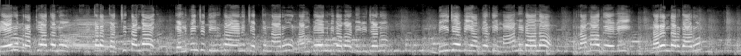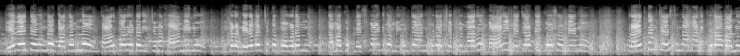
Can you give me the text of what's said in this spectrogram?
పేరు ప్రఖ్యాతలు ఇక్కడ ఖచ్చితంగా గెలిపించి తీరుతాయని చెప్తున్నారు నలభై ఎనిమిదవ డివిజను. బీజేపీ అభ్యర్థి మామిడాల రమాదేవి నరేందర్ గారు. ఏదైతే ఉందో గతంలో కార్పొరేటర్ ఇచ్చిన హామీలు ఇక్కడ నెరవేర్చకపోవడం తమకు ప్లస్ పాయింట్గా మిగులుతాయని కూడా చెప్తున్నారు. భారీ మెజార్టీ కోసం మేము ప్రయత్నం చేస్తున్నామని కూడా వాళ్ళు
